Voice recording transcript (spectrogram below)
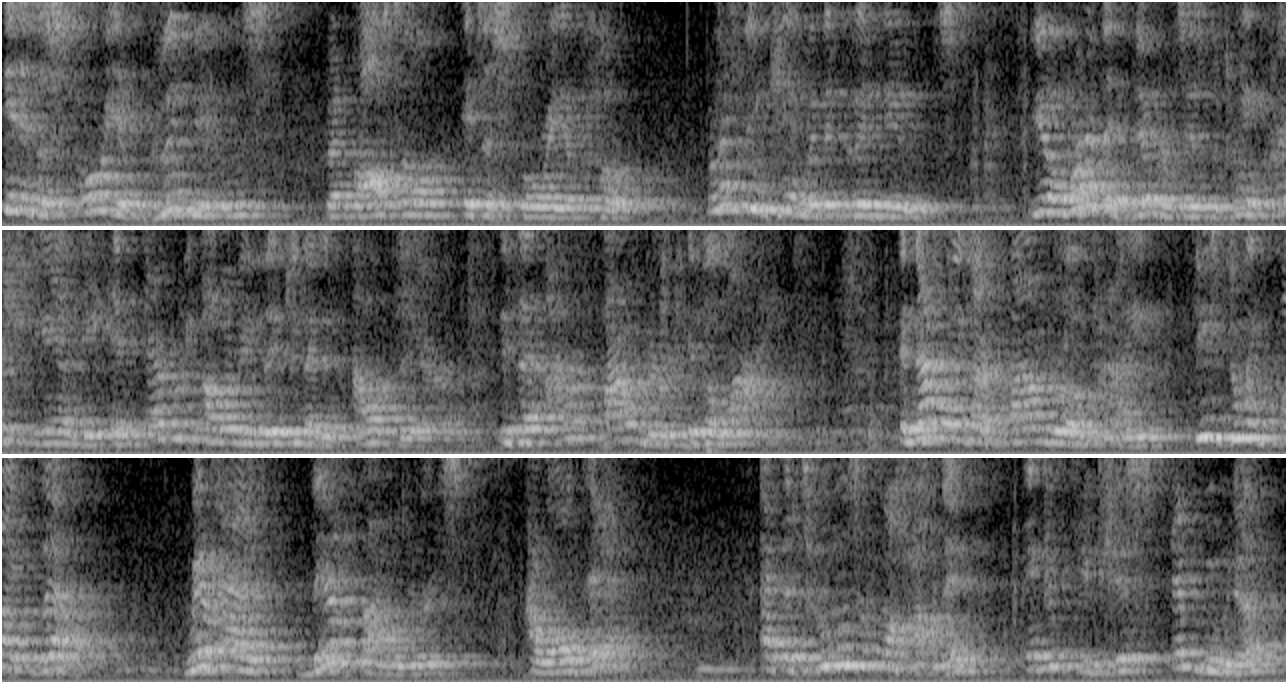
it is a story of good news, but also it's a story of hope. But let's begin with the good news. You know, one of the differences between Christianity and every other religion that is out there is that our founder is alive. And not only is our founder alive, he's doing quite well. Whereas their founders are all dead. At the tombs of Muhammad and Confucius and Buddha,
